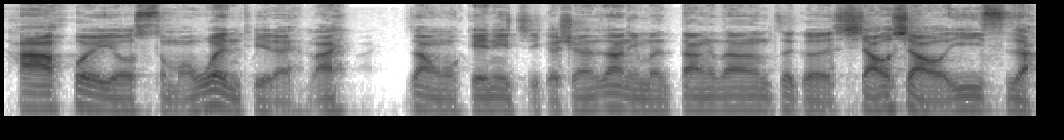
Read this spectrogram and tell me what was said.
他会有什么问题嘞？来，让我给你几个选项，让你们当当这个小小医师啊。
